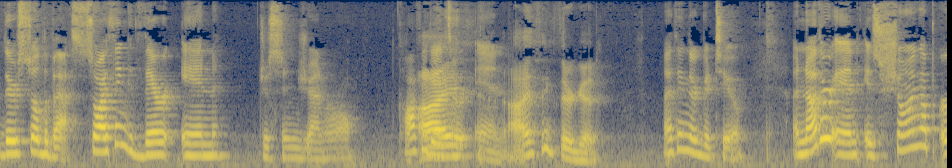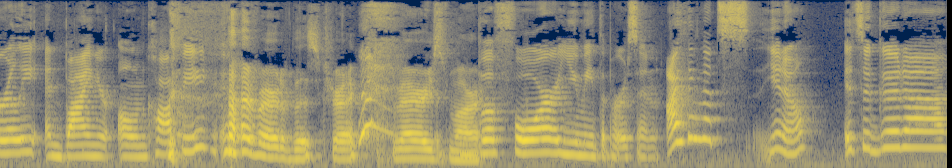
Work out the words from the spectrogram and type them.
they're still the best so i think they're in just in general coffee dates I, are in I think they're good. I think they're good too. Another in is showing up early and buying your own coffee I've heard of this trick. Very smart. before you meet the person. I think that's, you know, it's a good uh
